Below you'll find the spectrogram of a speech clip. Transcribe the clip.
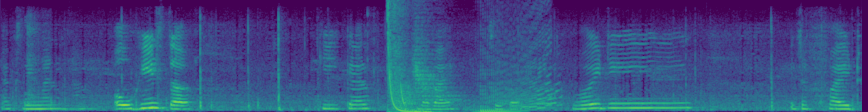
Next demon. Oh, he's the key cap. Bye bye. Super. Voidy. It's a fight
